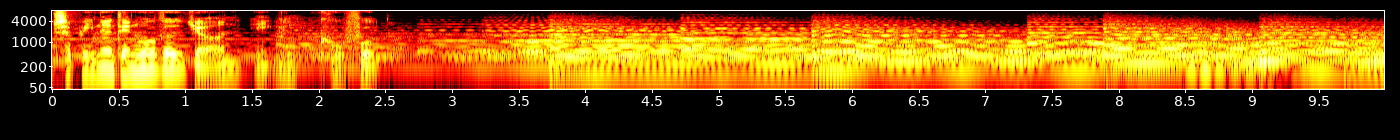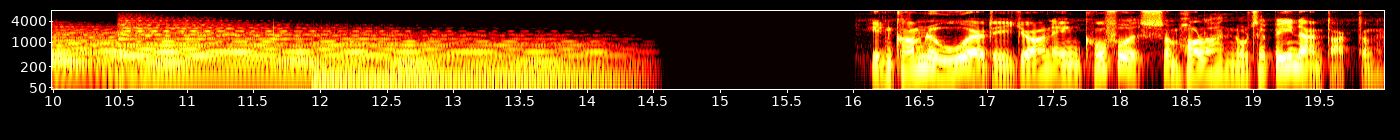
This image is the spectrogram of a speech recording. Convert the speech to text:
tabiner den nu ved Jørgen Engel Kofod. I den kommende uge er det Jørgen Engel Kofod, som holder notabeneandagterne.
